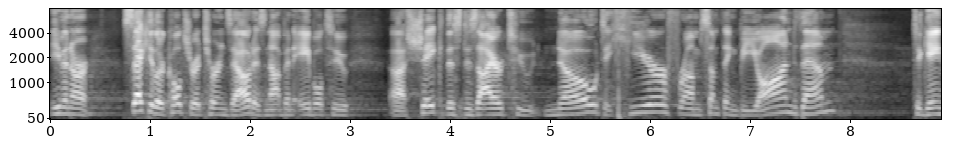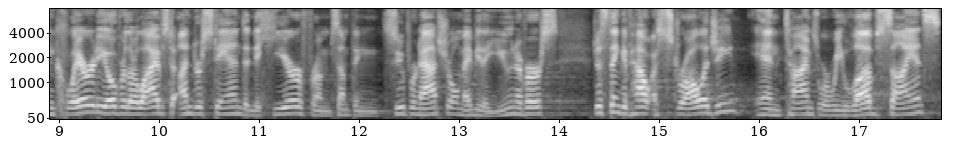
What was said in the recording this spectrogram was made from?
Even our secular culture, it turns out, has not been able to uh, shake this desire to know, to hear from something beyond them to gain clarity over their lives, to understand and to hear from something supernatural, maybe the universe. Just think of how astrology, in times where we love science,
